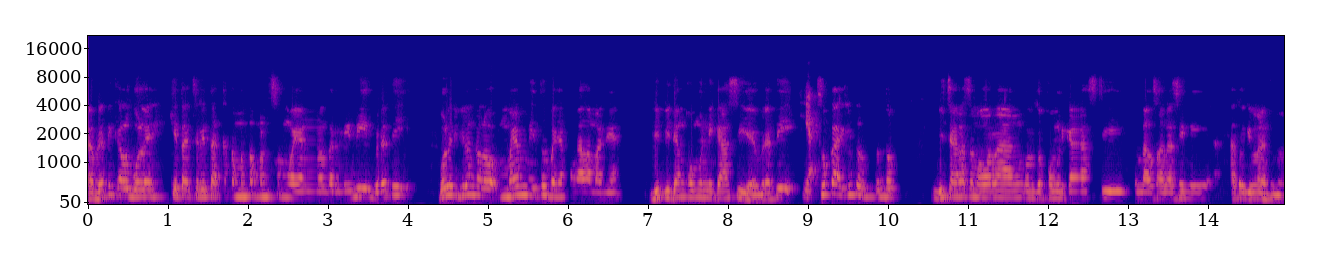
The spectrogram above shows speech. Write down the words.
Nah, berarti kalau boleh kita cerita ke teman-teman semua yang nonton ini, berarti boleh dibilang kalau Mem itu banyak pengalamannya di bidang komunikasi ya. Berarti Ya. suka gitu untuk bicara sama orang, untuk komunikasi, kenal sana sini, atau gimana tuh Mem?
